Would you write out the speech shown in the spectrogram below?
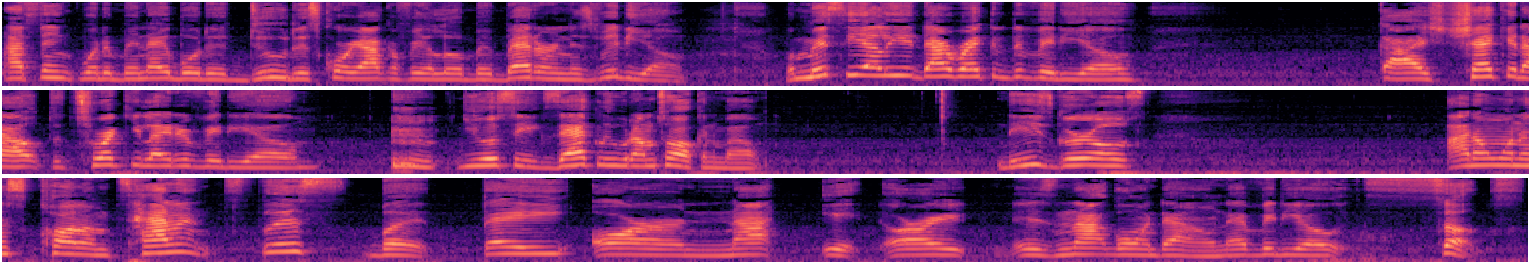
I think would have been able to do this choreography a little bit better in this video. But Missy Elliott directed the video. Guys, check it out. The Twerkulator video. You'll see exactly what I'm talking about. These girls I don't want to call them talentless, but they are not it. All right, it's not going down. That video sucks.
